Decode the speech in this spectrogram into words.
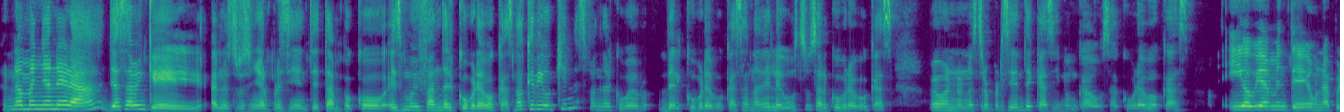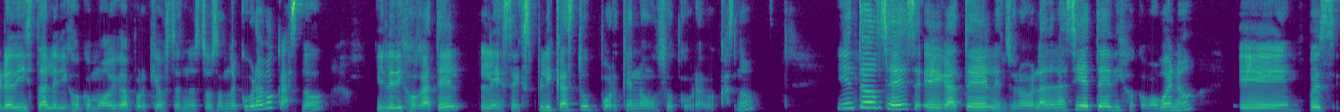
en una mañanera, ya saben que a nuestro señor presidente tampoco es muy fan del cubrebocas, ¿no? Que digo, ¿quién es fan del, del cubrebocas? A nadie le gusta usar cubrebocas, pero bueno, nuestro presidente casi nunca usa cubrebocas. Y obviamente una periodista le dijo como, oiga, ¿por qué usted no está usando el cubrebocas, no? Y le dijo, Gatel, les explicas tú por qué no uso cubrebocas, ¿no? Y entonces eh, Gatel en su novela de las siete dijo como, bueno, eh, pues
